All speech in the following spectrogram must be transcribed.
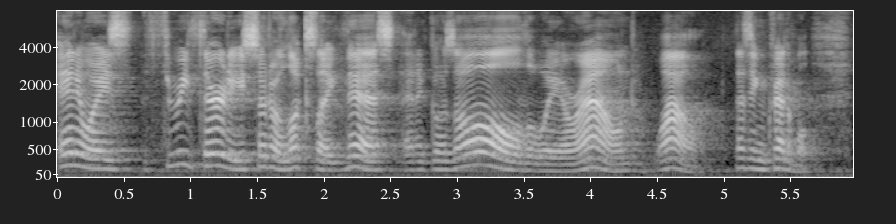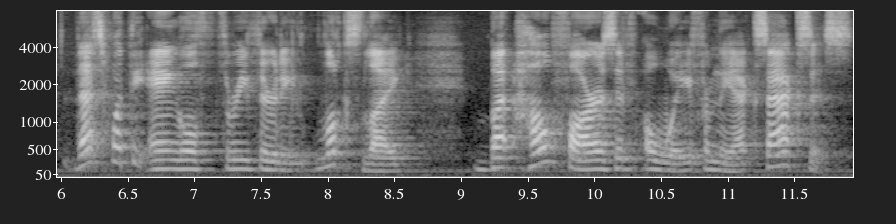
anyways, 330 sort of looks like this, and it goes all the way around. Wow, that's incredible. That's what the angle 330 looks like, but how far is it away from the x-axis?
